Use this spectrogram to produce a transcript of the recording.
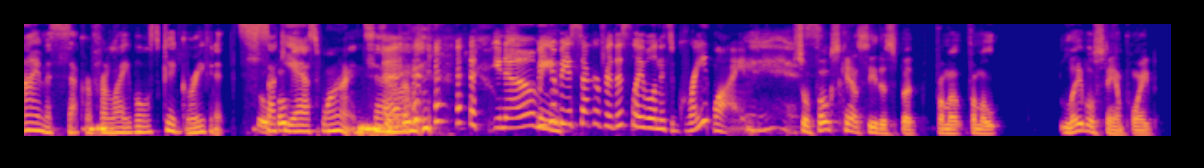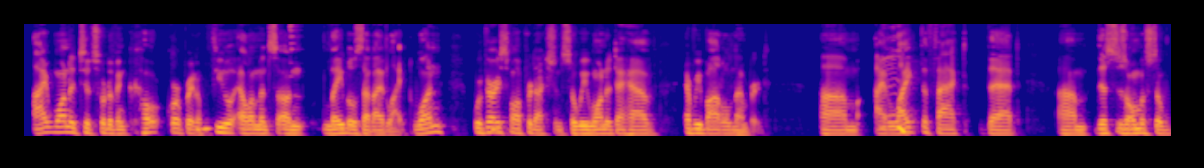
I'm a sucker for labels. Good grief, and it's So sucky folks- ass wine. So you know, I we mean, can be a sucker for this label and it's great wine. it is. so folks can't see this, but from a from a label standpoint, I wanted to sort of incorporate a few elements on labels that I liked. One, we're very small production, so we wanted to have every bottle numbered. Um, I Mm. like the fact that um, this is almost a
